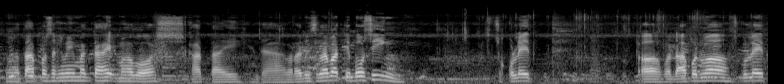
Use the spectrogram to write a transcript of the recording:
so tapos na kami magtahi mga boss. Katay. Da, maraming salamat kay bossing. Chocolate. Oh padapon mo chocolate.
